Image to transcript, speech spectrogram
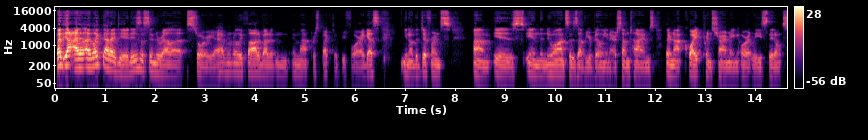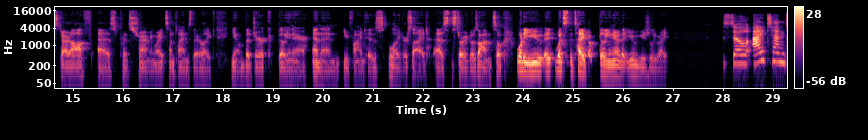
But yeah, I, I, like that idea. It is a Cinderella story. I haven't really thought about it in, in that perspective before. I guess you know the difference um, is in the nuances of your billionaire. Sometimes they're not quite Prince Charming, or at least they don't start off as Prince Charming, right? Sometimes they're like, you know, the jerk billionaire, and then you find his lighter side as the story goes on. So, what are you? Uh, what's the type of billionaire that you usually write? So, I tend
